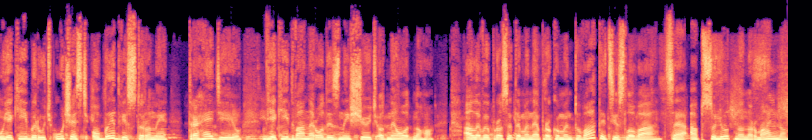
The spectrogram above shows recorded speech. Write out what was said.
у якій беруть участь обидві сторони, трагедією, в якій два народи знищують одне одного. Але ви просите мене прокоментувати ці слова. Це абсолютно нормально.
